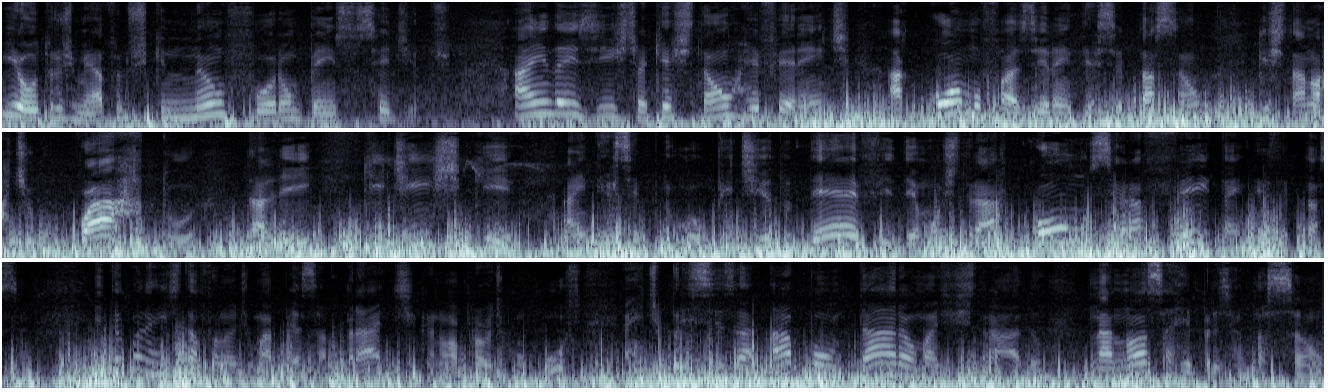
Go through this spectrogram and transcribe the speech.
e outros métodos que não foram bem sucedidos. Ainda existe a questão referente a como fazer a interceptação, que está no artigo 4 da lei, que diz que a intercep... o pedido deve demonstrar como será feita a interceptação. Então, quando a gente está falando de uma peça prática, numa prova de concurso, a gente precisa apontar ao nossa representação,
